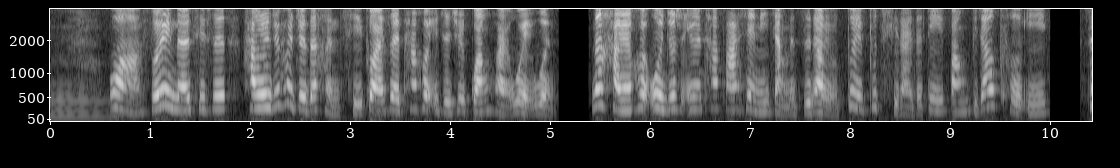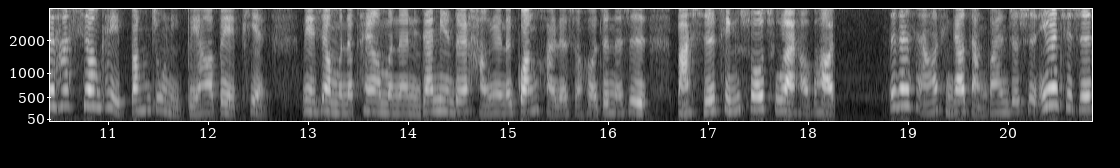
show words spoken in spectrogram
嗯，哇，所以呢，其实行员就会觉得很奇怪，所以他会一直去关怀慰问。那行员会问，就是因为他发现你讲的资料有对不起来的地方，比较可疑，所以他希望可以帮助你不要被骗。那也希望我们的朋友们呢，你在面对行员的关怀的时候，真的是把实情说出来，好不好？那在想要请教长官，就是因为其实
